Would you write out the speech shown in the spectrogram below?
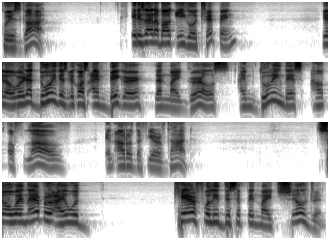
who is God. It is not about ego tripping. You know, we're not doing this because I'm bigger than my girls. I'm doing this out of love and out of the fear of God. So whenever I would carefully discipline my children,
